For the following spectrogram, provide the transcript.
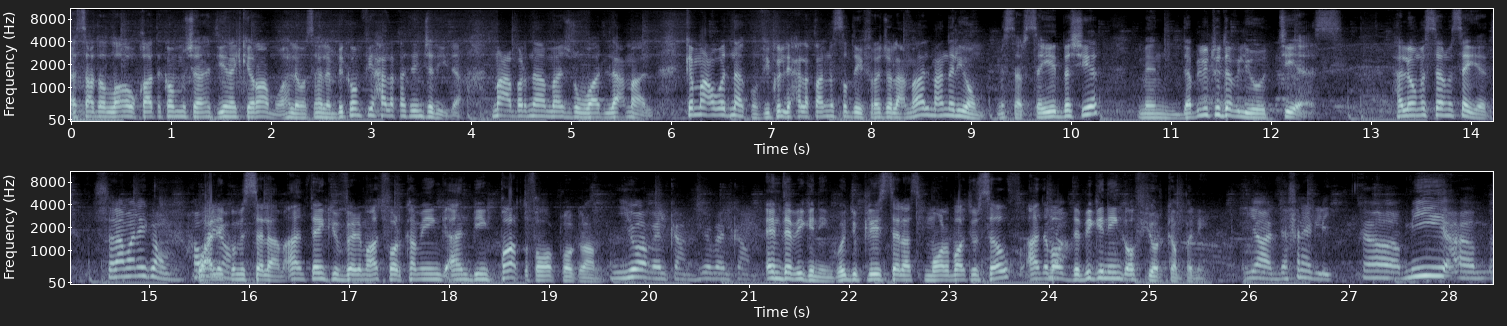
أسعد الله أوقاتكم مشاهدينا الكرام وأهلا وسهلا بكم في حلقة جديدة مع برنامج رواد الأعمال كما عودناكم في كل حلقة نستضيف رجل أعمال معنا اليوم مستر سيد بشير من W2WTS Hello Mr. Musayed Assalamu alaikum. How are وعليكم السلام and thank you very much for coming and being part of our program you? You are welcome. You're welcome. In the beginning, would you please tell us more about yourself and about Yeah. the beginning of your company? Yeah, definitely. Uh, me, um,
